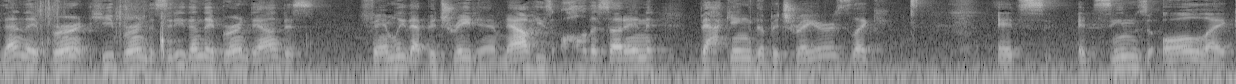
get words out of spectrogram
Then they burned. He burned the city. Then they burned down this family that betrayed him. Now he's all of a sudden backing the betrayers. Like it's it seems all like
